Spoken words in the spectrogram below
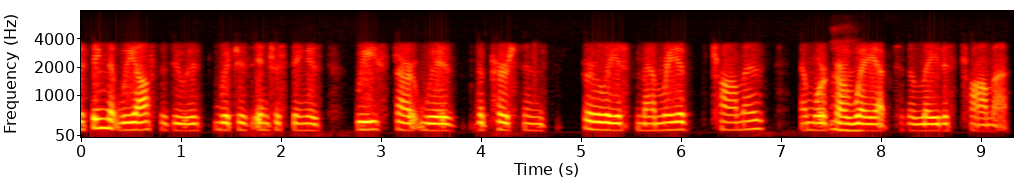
the thing that we also do is, which is interesting, is we start with the person's earliest memory of traumas and work mm-hmm. our way up to the latest trauma.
